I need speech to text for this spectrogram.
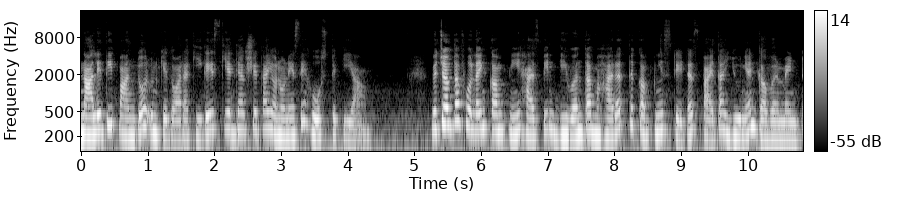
नालेती पांडोर उनके द्वारा की गई इसकी अध्यक्षता या उन्होंने इसे होस्ट किया। Which of the following company has been given the Maharatna company status by the union government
